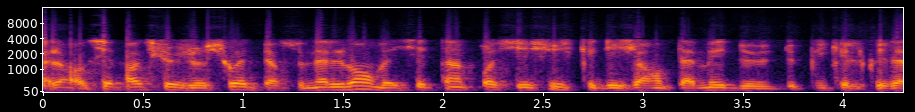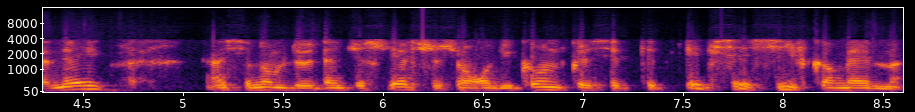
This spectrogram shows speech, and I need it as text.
Alors, c'est pas ce que je souhaite personnellement, mais c'est un processus qui est déjà entamé depuis quelques années. Un certain nombre d'industriels se sont rendus compte que c'était excessif quand même,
